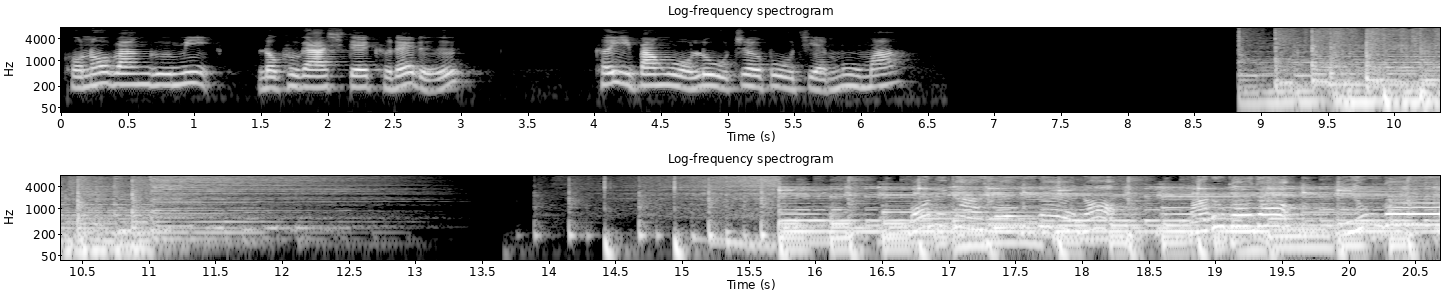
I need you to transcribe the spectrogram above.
この番組録画してくれる？可以帮我录这部节目吗？モニカ先生の丸ごと日本語。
